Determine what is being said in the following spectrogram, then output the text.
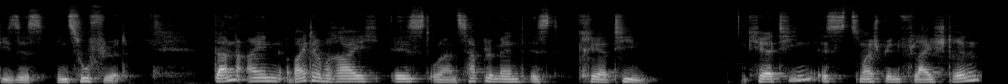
dieses hinzuführt. Dann ein weiterer Bereich ist oder ein Supplement ist Kreatin. Kreatin ist zum Beispiel in Fleisch drin,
